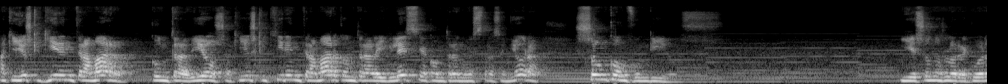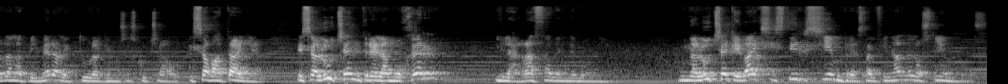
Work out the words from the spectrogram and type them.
aquellos que quieren tramar contra Dios, aquellos que quieren tramar contra la Iglesia, contra Nuestra Señora, son confundidos. Y eso nos lo recuerda la primera lectura que hemos escuchado, esa batalla, esa lucha entre la mujer y la raza del demonio. Una lucha que va a existir siempre hasta el final de los tiempos.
